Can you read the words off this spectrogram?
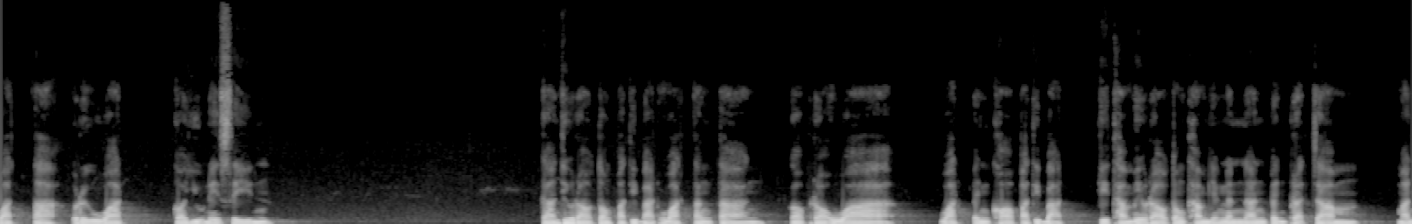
วัตตะหรือวัดก็อยู่ในศีล การที่เราต้องปฏิบัติวัดต่างๆ ก็เพราะว่า วัดเป็นข้อปฏิบัติที่ทำให้เราต้องทำอย่างนั้น ๆ เป็นประจำ มัน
